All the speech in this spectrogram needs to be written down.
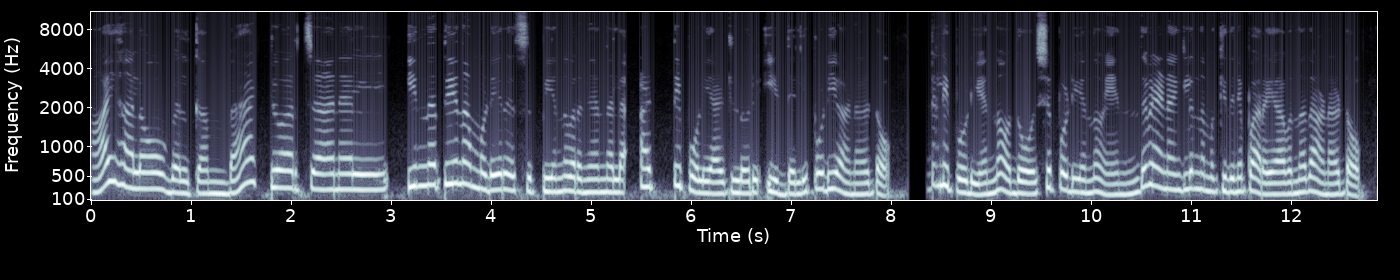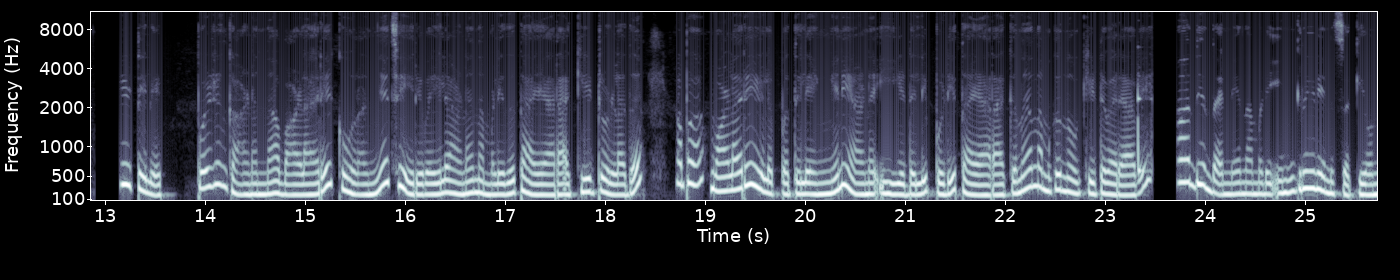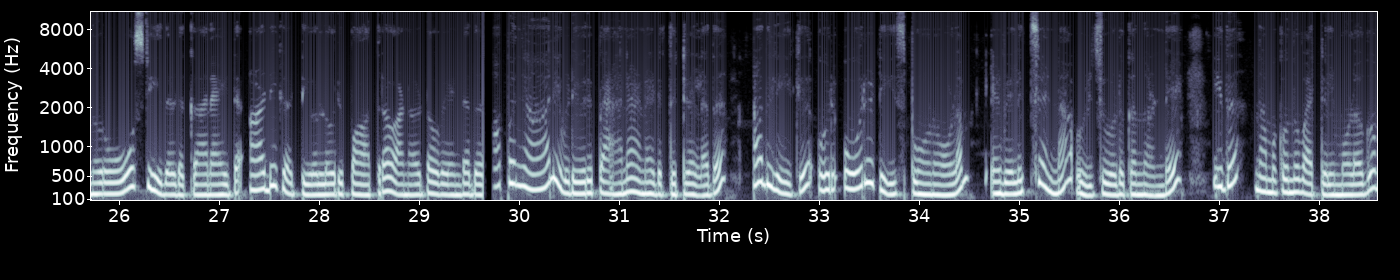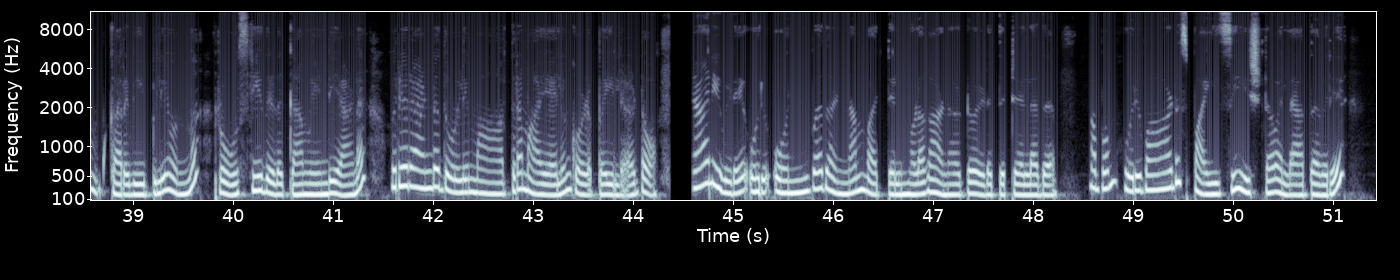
Hi hello welcome back to our channel. ഇന്നത്തെ നമ്മുടെ recipe എന്ന് പറഞ്ഞാൽ നല്ല അടിപൊളിയായിട്ടുള്ള ഒരു ഇഡലി പൊടിയാണ് കേട്ടോ. ഇഡലിപ്പൊടിയെന്നോ ദോശപ്പൊടിയെന്നോ എന്ത് വേണമെങ്കിലും നമുക്കിതിന് പറയാവുന്നതാണ് കേട്ടോ. വീട്ടിൽ എപ്പോഴും കാണുന്ന വളരെ കുറഞ്ഞ ചേരുവയിലാണ് നമ്മളിത് തയ്യാറാക്കിയിട്ടുള്ളത്. അപ്പോൾ വളരെ എളുപ്പത്തിൽ എങ്ങനെയാണ് ഈ ഇഡലിപ്പൊടി തയ്യാറാക്കുന്നത് നമുക്ക് നോക്കിയിട്ട് വരാവേ. ആദ്യം തന്നെ നമ്മുടെ ഇൻഗ്രീഡിയൻസ് ഒക്കെ ഒന്ന് റോസ്റ്റ് ചെയ്തെടുക്കാനായിട്ട് അടികട്ടിയുള്ള ഒരു പാത്രമാണ് കേട്ടോ വേണ്ടത്. അപ്പം ഞാനിവിടെ ഒരു പാനാണ് എടുത്തിട്ടുള്ളത്. അതിലേക്ക് ഒരു ഒരു ടീസ്പൂണോളം വെളിച്ചെണ്ണ ഒഴിച്ചു കൊടുക്കുന്നുണ്ട്. ഇത് നമുക്കൊന്ന് വറ്റൽമുളകും കറിവേപ്പിലയും ഒന്ന് റോസ്റ്റ് ചെയ്തെടുക്കാൻ വേണ്ടിയാണ്. ഒരു രണ്ട് തുള്ളി മാത്രമായാലും കുഴപ്പമില്ല കേട്ടോ. ഞാനിവിടെ ഒരു ഒൻപതെണ്ണം വറ്റൽമുളകാണ് കേട്ടോ എടുത്തിട്ടുള്ളത്. അപ്പം ഒരുപാട് സ്പൈസി ഇഷ്ടമല്ലാത്തവർ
